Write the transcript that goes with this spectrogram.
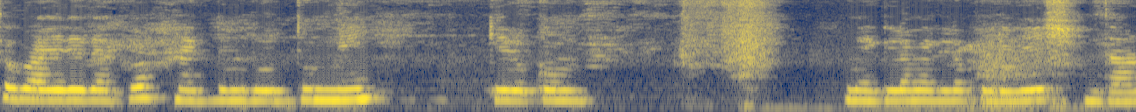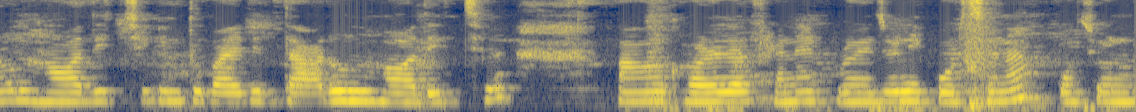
তো বাইরে দেখো একদম রোদ্দুর নেই। কীরকম মেঘলা মেঘলা পরিবেশ, দারুণ হাওয়া দিচ্ছে কিন্তু বাইরে দারুণ হাওয়া দিচ্ছে। আমার ঘরের আর ফ্যানের প্রয়োজনই পড়ছে না, প্রচণ্ড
